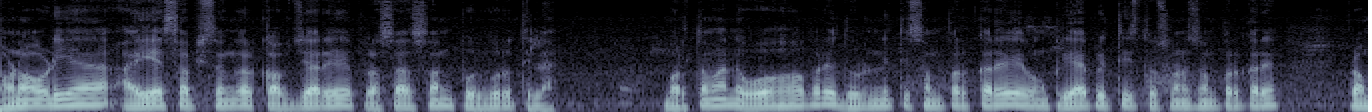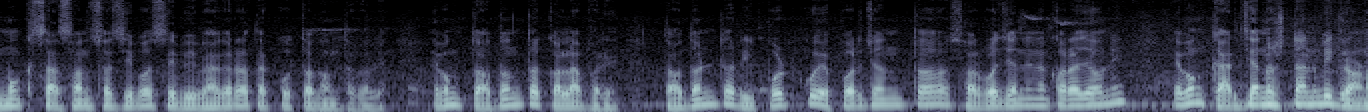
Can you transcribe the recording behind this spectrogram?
ଅଣଓଡ଼ିଆ ଆଇଏଏସ୍ ଅଫିସରଙ୍କ କବ୍ଜାରେ ପ୍ରଶାସନ ପୂର୍ବରୁ ଥିଲା। ବର୍ତ୍ତମାନ ଓ ଭାବରେ ଦୁର୍ନୀତି ସମ୍ପର୍କରେ ଏବଂ ପ୍ରିୟାପ୍ରୀତି ତୋଷଣ ସମ୍ପର୍କରେ ପ୍ରମୁଖ ଶାସନ ସଚିବ ସେ ବିଭାଗର ତାକୁ ତଦନ୍ତ କଲେ ଏବଂ ତଦନ୍ତ କଲା ପରେ ତଦନ୍ତ ରିପୋର୍ଟକୁ ଏପର୍ଯ୍ୟନ୍ତ ସର୍ବଜନୀନ କରାଯାଉନି ଏବଂ କାର୍ଯ୍ୟାନୁଷ୍ଠାନ ବି ଗ୍ରହଣ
